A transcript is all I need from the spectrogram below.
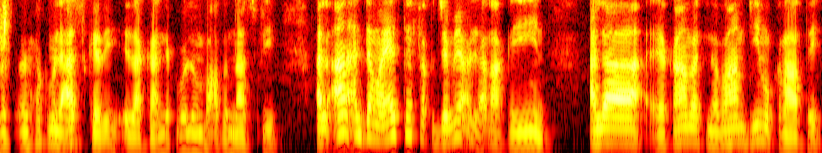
مثلا الحكم العسكري إذا كان يقبلون بعض الناس فيه. الآن عندما يتفق جميع العراقيين على إقامة نظام ديمقراطي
